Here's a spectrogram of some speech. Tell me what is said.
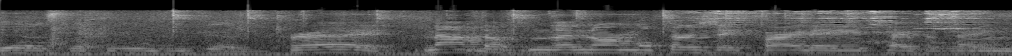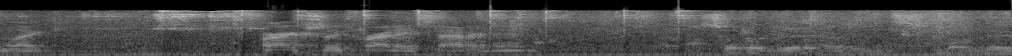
Yeah, it's like a weekend. Right. Not the the normal Thursday, Friday type of thing, like or actually Friday, Saturday? Saturday and Monday.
